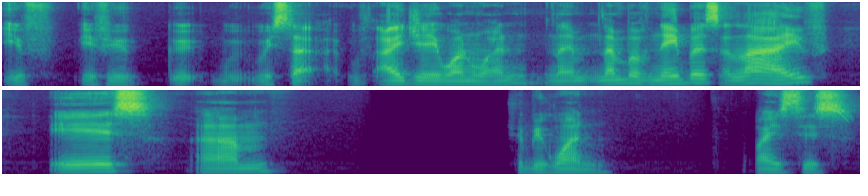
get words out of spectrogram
if if you we start with ij11, number of neighbors alive is um should be 1. Why is this?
